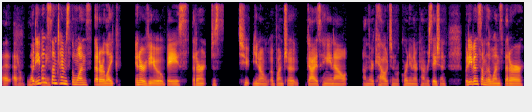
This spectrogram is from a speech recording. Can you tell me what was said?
I, I don't think that's but even funny. sometimes the ones that are like interview based that aren't just two, you know, a bunch of guys hanging out on their couch and recording their conversation. But even some of the ones that are,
